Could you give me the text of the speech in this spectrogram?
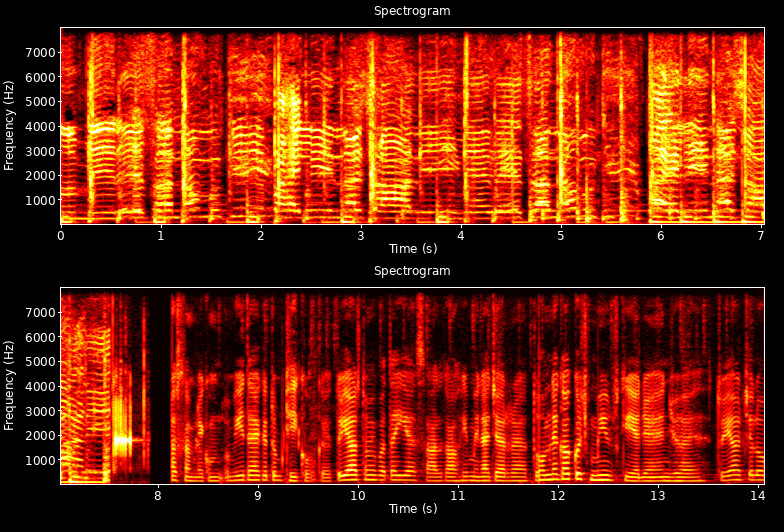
मेरे अस्सलाम वालेकुम उम्मीद है कि तुम ठीक हो गए। तो यार तुम्हें पता ही है, साल का आखिरी महीना चल रहा है तो हमने कहा कुछ मीम्स किए जाएँ जो है तो यार चलो,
